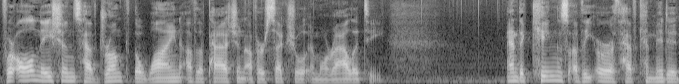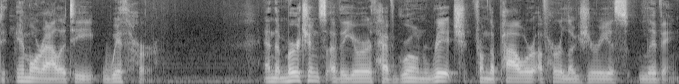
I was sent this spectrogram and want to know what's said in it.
For all nations have drunk the wine of the passion of her sexual immorality. And the kings of the earth have committed immorality with her. And the merchants of the earth have grown rich from the power of her luxurious living.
